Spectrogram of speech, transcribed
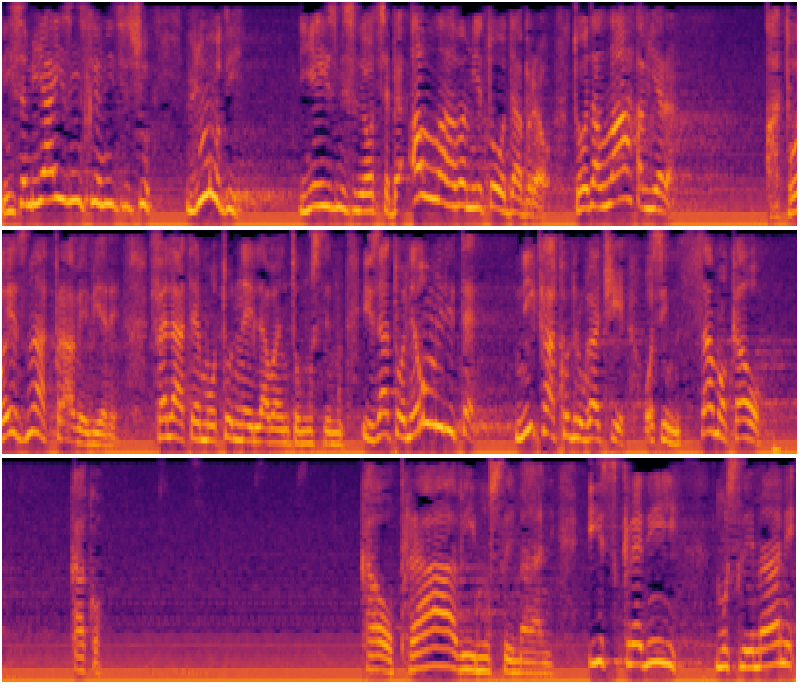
Nisam ja izmislio niti su ljudi je izmislio od sebe. Allah vam je to odabrao. To od Allaha vjera a to je znak prave vjere. Fela temutunne illa wa entum muslimun. I zato ne umirite nikako drugačije osim samo kao kako? Kao pravi muslimani. Iskreni muslimani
